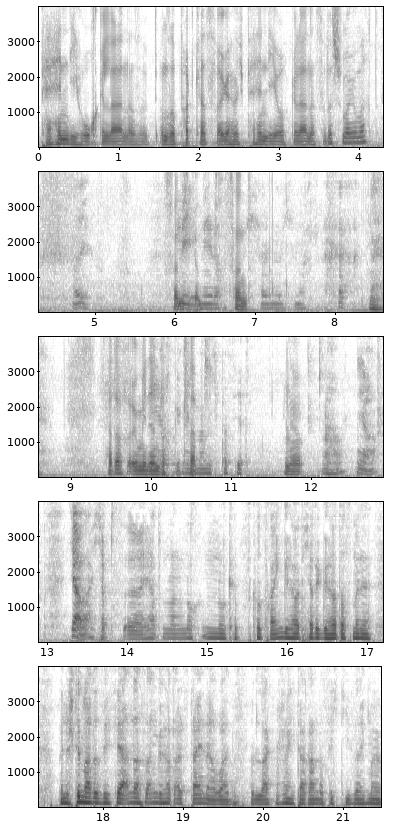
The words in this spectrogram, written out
per Handy hochgeladen. Also unsere Podcast-Folge habe ich per Handy hochgeladen. Hast du das schon mal gemacht? Das fand ich ganz interessant. Das hab ich nicht gemacht. Hat auch irgendwie dann Nee, doch das ist mir geklappt. nicht passiert. Ja. Aha, ja. Ja, ich hab's, äh, ich hatte noch nur kurz, kurz reingehört. Ich hatte gehört, dass meine, meine Stimme hatte sich sehr anders angehört als deine, aber das lag wahrscheinlich daran, dass ich die, sag ich mal,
